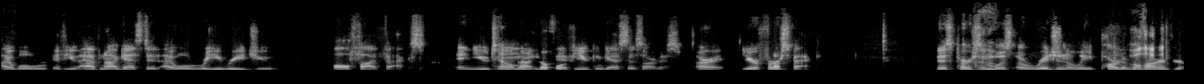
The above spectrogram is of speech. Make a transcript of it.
I will, if you have not guessed it, I will reread you all five facts. And you tell me All right, go for if you can guess this artist. All right. Your first fact. This person Oh. was originally part of a Hold on. group. is it-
